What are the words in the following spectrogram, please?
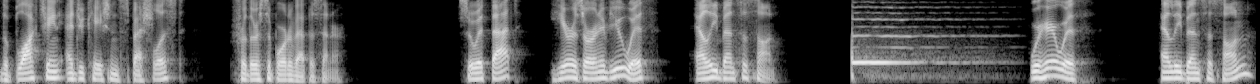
the blockchain education specialist, for their support of Epicenter. So, with that, here is our interview with Eli Ben. We're here with Eli Ben Sasson,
